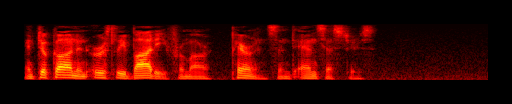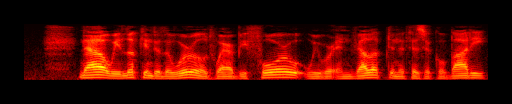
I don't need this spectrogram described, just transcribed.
and took on an earthly body from our parents and ancestors. Now we look into the world where before we were enveloped in a physical body,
